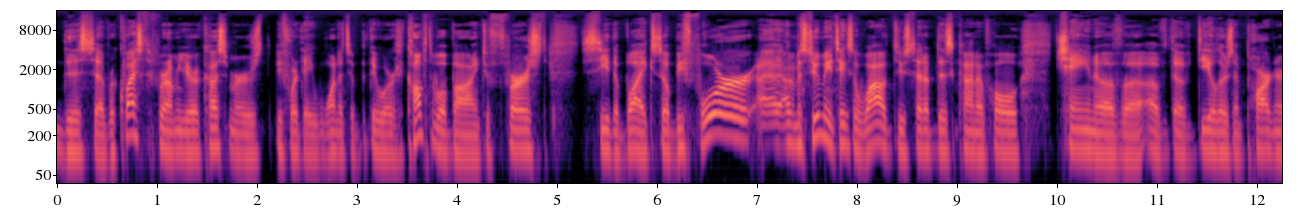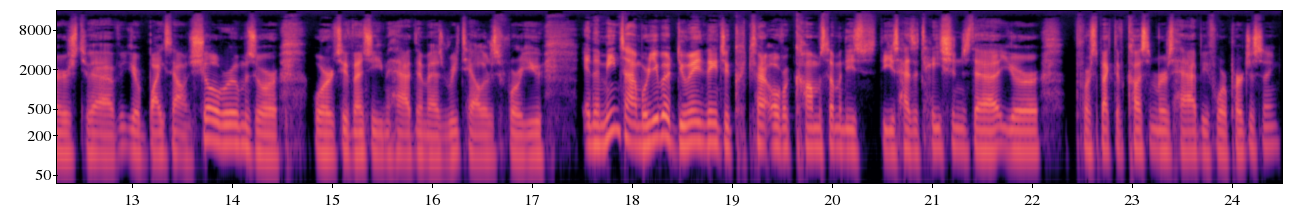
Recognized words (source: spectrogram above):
this uh, request from your customers before they wanted to, they were comfortable buying to first see the bike. So before, I'm assuming it takes a while to set up this kind of whole chain of uh, of the dealers and partners to have your bikes out in showrooms or or to eventually even have them as retailers for you. In the meantime, were you able to do anything to try to overcome some of these these hesitations that your prospective customers had before purchasing?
